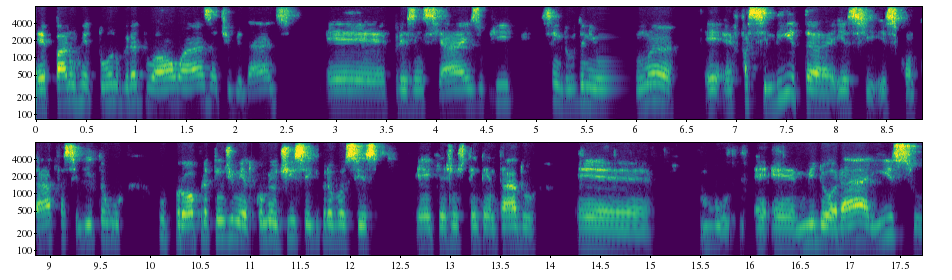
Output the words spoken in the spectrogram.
é, para um retorno gradual às atividades é, presenciais, o que, sem dúvida nenhuma, é, é, facilita esse, esse contato, facilita o, o próprio atendimento. Como eu disse aqui para vocês, é, que a gente tem tentado melhorar isso,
